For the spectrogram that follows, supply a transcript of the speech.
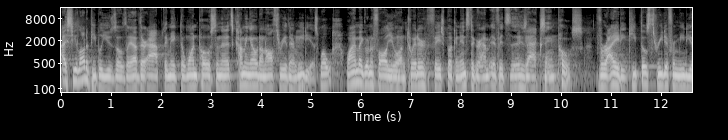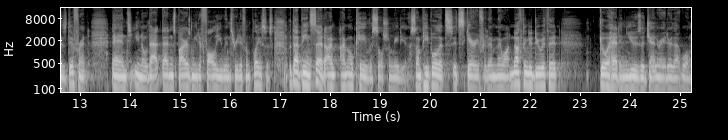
I see a lot of people use those. They have their app, they make the one post, and then it's coming out on all three of their Mm-hmm. medias. Well, why am I going to follow you on Twitter, Facebook, and Instagram if it's the exact same Mm-hmm. posts? variety. Keep those three different medias different, and you know that that inspires me to follow you in three different places. But that being said, I'm I'm okay with social media. Some people it's it's scary for them. They want nothing to do with it. Go ahead and use a generator that will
